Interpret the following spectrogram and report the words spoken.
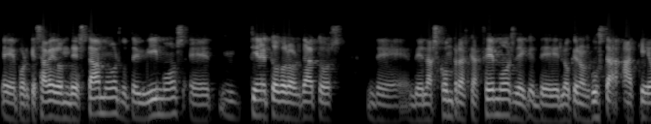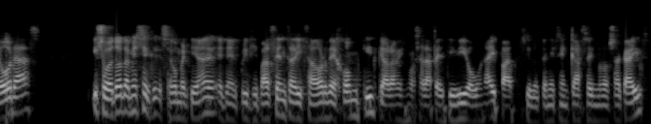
eh, porque sabe dónde estamos, dónde vivimos, eh, tiene todos los datos de, las compras que hacemos, de, lo que nos gusta, a qué horas, y sobre todo también se, se, convertirá en el principal centralizador de HomeKit, que ahora mismo es el Apple TV o un iPad, si lo tenéis en casa y no lo sacáis,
